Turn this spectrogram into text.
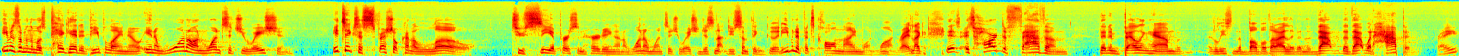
even some of the most pig-headed people I know, in a one-on-one situation, it takes a special kind of low to see a person hurting on a one-on-one situation, just not do something good, even if it's call 911, right? Like it's, it's hard to fathom that in Bellingham, at least in the bubble that I live in, that that, that, that would happen, right?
